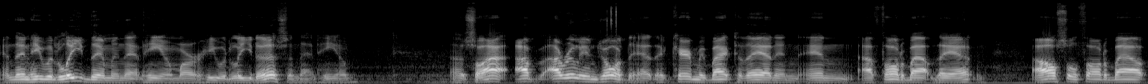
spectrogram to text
and then he would lead them in that hymn, or he would lead us in that hymn. Uh, so I, I, I really enjoyed that. It carried me back to that, and and I thought about that. I also thought about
